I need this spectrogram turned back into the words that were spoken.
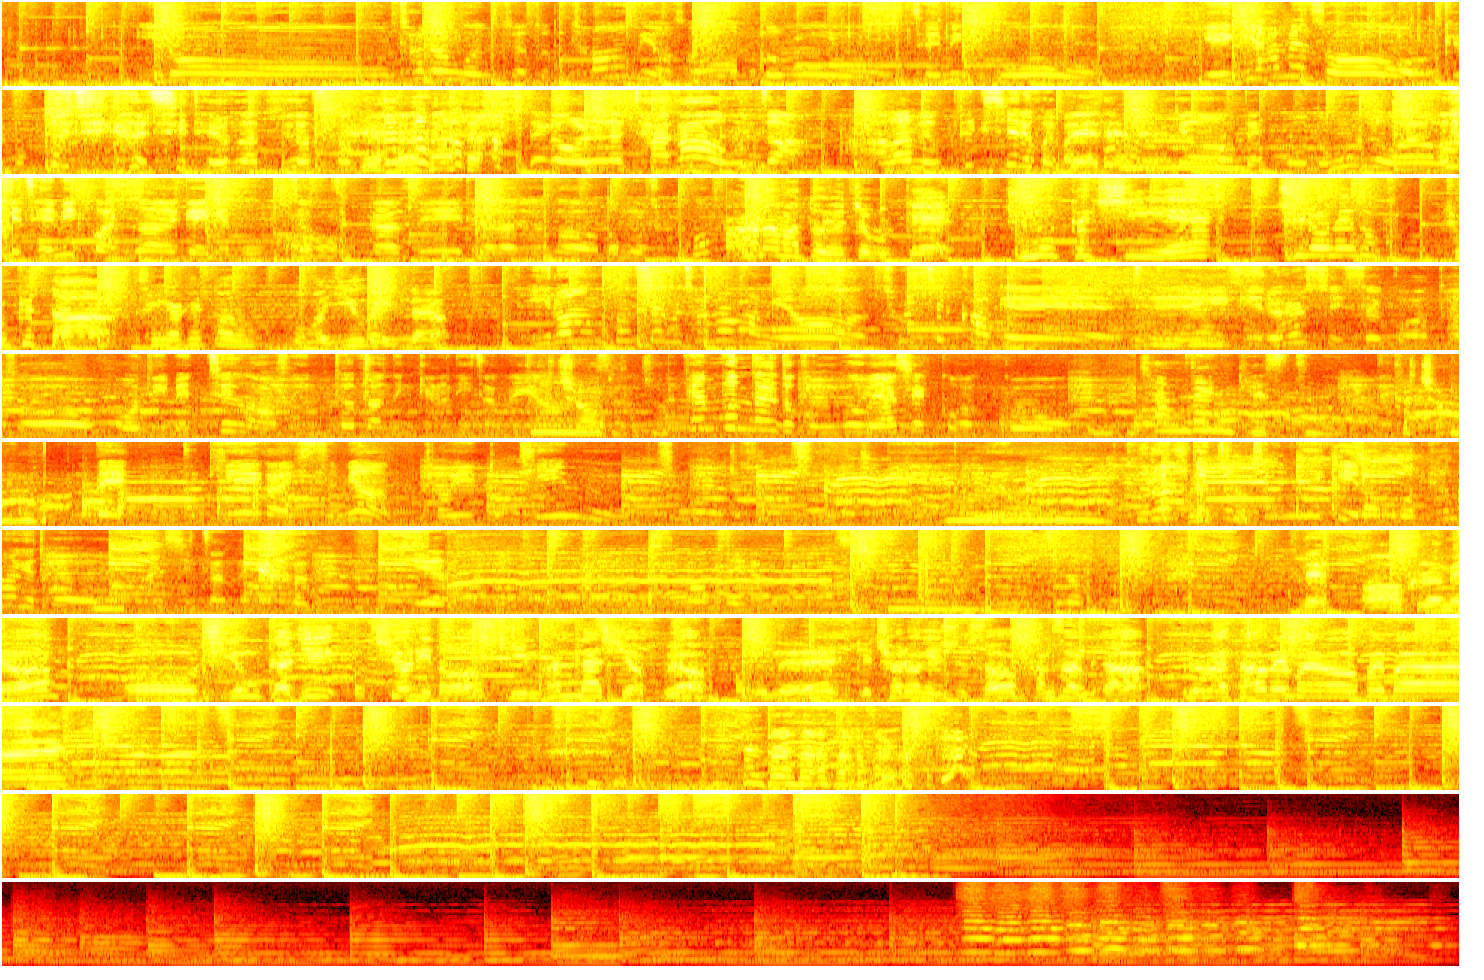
이런 촬영은 저도 처음이어서 너무 재밌고 얘기하면서 이렇게 목적지까지 데려다 주셔서 제가 원래 자가 운전 안 하면 택시를 거의 많이 네네네. 타거든요. 네, 어, 너무 좋아요. 재밌고 안전하게 이게 목적지까지 데려다 주셔서 너무 좋고 하나만 또 여쭤볼게. 준호 택시에 출연해도 좋겠다 생각했던 뭐가 이유가 있나요? 이런 촬영 하면 솔직하게 제 음. 얘기를 할 수 있을 것 같아서 어디 매체에 나와서 인터뷰하는 게 아니잖아요. 그렇죠. 팬분들도 궁금해하실 것 같고 참된 게스트네. 네. 그렇죠. 근데 이제 기회가 있으면 저희 또 팀 친구들도 같이 나중에 음. 그럴 때좀 그렇죠. 팀 얘기 이런 거 편하게 더 할 수 있지 않을까 기회가 된다면 다른 팀원들이랑 같이 음. 찍어보고 싶어요 네, 어, 그러면, 어, 지금까지 치어리더 김한나 씨였고요. 어, 오늘 이렇게 촬영해 주셔서 감사합니다. 그러면 다음에 봐요. 바이바이.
